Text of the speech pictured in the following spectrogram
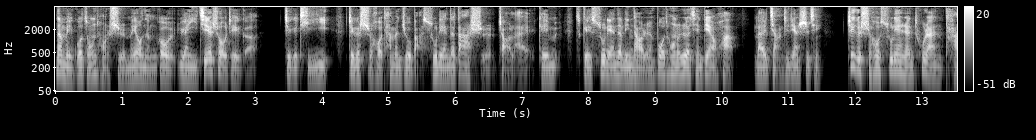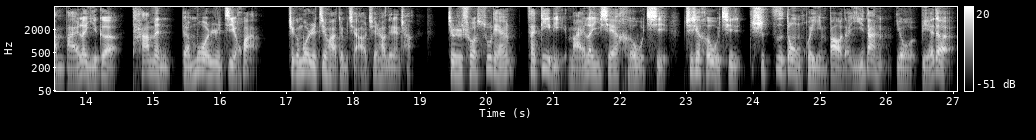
那美国总统是没有能够愿意接受这个这个提议。这个时候，他们就把苏联的大使找来，给给苏联的领导人拨通了热线电话，来讲这件事情。这个时候，苏联人突然坦白了一个他们的末日计划。这个末日计划，对不起啊，介绍的有点长，就是说苏联在地里埋了一些核武器，这些核武器是自动会引爆的，一旦有别的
